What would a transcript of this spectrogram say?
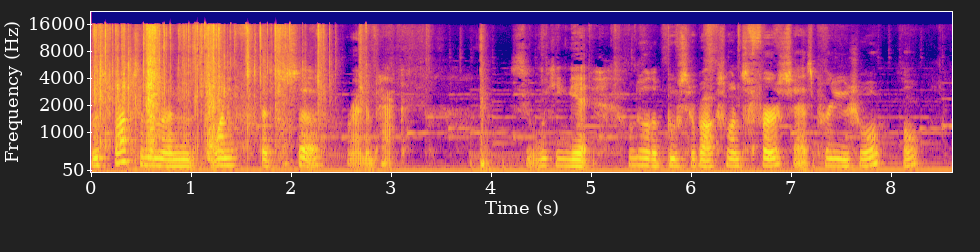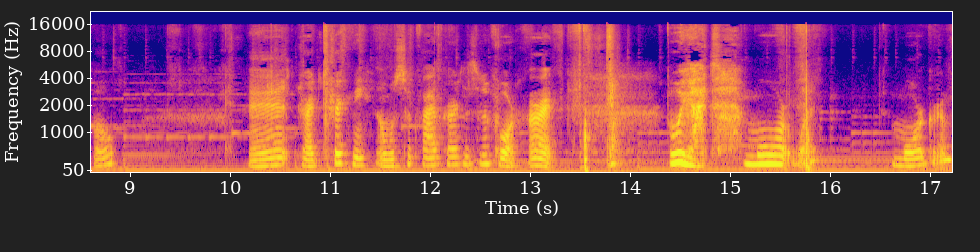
loose box and then one that's just a random pack. What we can get. We'll do the booster box ones first as per usual. Oh, oh. And tried to trick me. Almost took five cards instead of four. Alright. We got more, what? Morgrem?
